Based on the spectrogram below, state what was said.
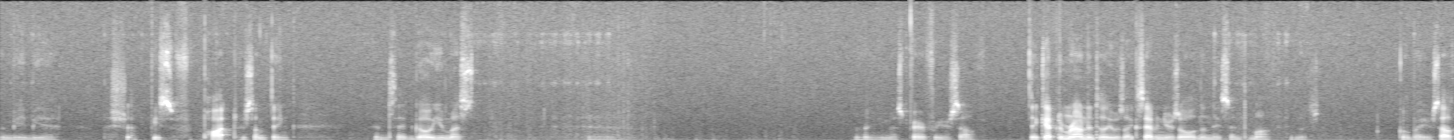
maybe a, a piece of pot or something and said, "Go, you must." Uh, you must bear for yourself. They kept him around until he was like seven years old, and then they sent him off. You must go by yourself.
